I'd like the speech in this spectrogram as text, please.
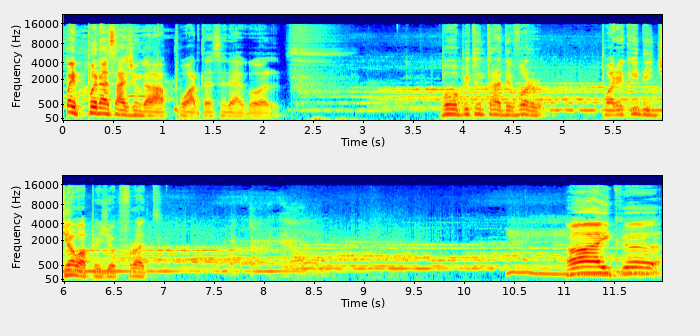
Păi până să ajungă la poartă să dea gol. Bă, Obitul într-adevăr pare că e degeaba pe joc, frate. Hai că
